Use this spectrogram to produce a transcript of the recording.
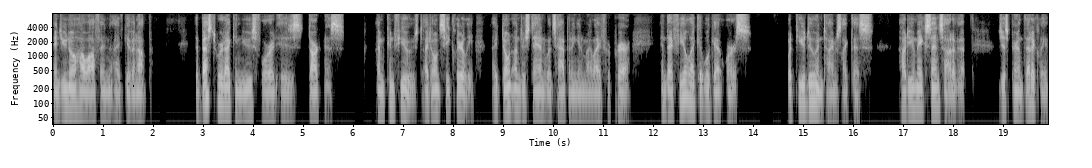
And you know how often I've given up. The best word I can use for it is darkness. I'm confused. I don't see clearly. I don't understand what's happening in my life of prayer. And I feel like it will get worse. What do you do in times like this? How do you make sense out of it? Just parenthetically,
